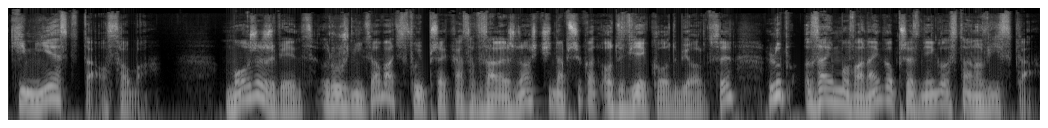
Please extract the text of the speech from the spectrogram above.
kim jest ta osoba. Możesz więc różnicować swój przekaz w zależności np. od wieku odbiorcy lub zajmowanego przez niego stanowiska.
